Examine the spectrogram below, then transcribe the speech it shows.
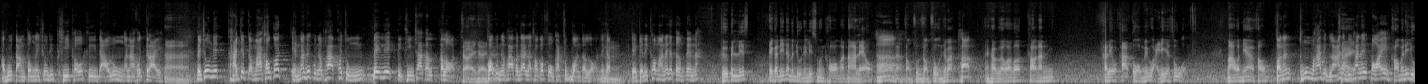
เอาพูดตามตรงในช่วงที่พีคเขาก็คือดาวรุ่งอนาคตไกลอ่าแต่ช่วงนี้หายเจ็บกลับมาเขาก็เห็นว่าด้วยคุณภาพเขาถึงได้เรียกติดทีมชาติตลอดใช่ใช่เพราะใช่คุณภาพเขาได้แล้วเขาก็โฟกัสฟุตบอลตลอดนะครับอืมเอกนิษฐ์เข้ามาน่าจะเติมเต็มนะ คือเป็นลิสต์เอกนิตเนี่ยมันอยู่ในลิสต์เมืองทองมานานแล้วอ่าตั้งแต่2020 ใช่ป่ะครับนะครับแล้วว่าก็คราวนั้นเขาเรียกว่าค่าตัวไม่ไหวที่จะสู้อะ มาวันเนี้ยเขาตอนนั้นทุ่มมา50ล้านใช่อย่างที่ท่านไม่ปล่อย เขาไม่ได้อยู่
